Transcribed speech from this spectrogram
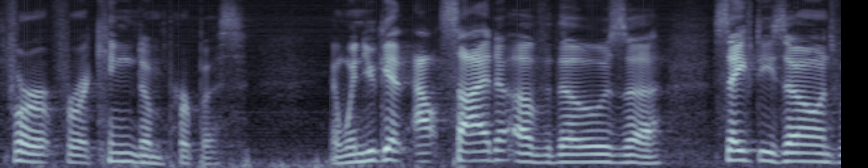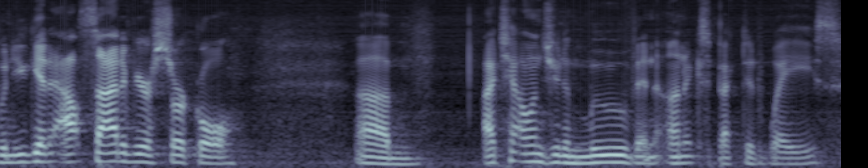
for, for a kingdom purpose. And when you get outside of those uh, safety zones, when you get outside of your circle, um, I challenge you to move in unexpected ways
